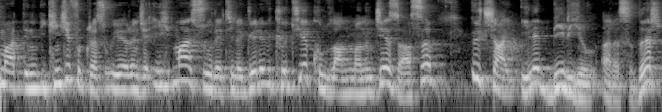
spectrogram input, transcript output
maddenin ikinci fıkrası uyarınca ihmal suretiyle görevi kötüye kullanmanın cezası 3 ay ile 1 yıl arasıdır.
